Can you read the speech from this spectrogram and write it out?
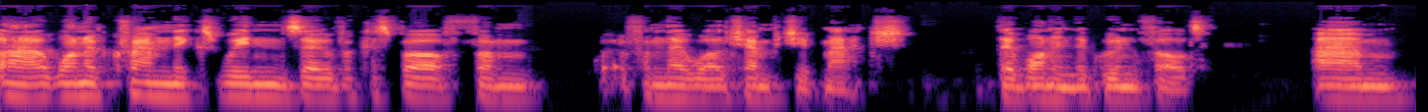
uh, one of Kramnik's wins over Kasparov from from their World Championship match. They won in the Grunfeld. Um,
